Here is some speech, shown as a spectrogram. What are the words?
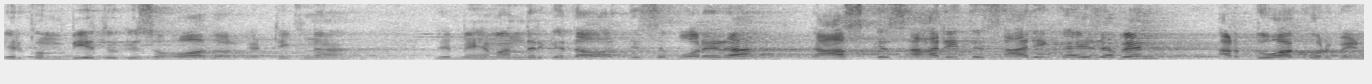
এরকম বিয়ে তো কিছু হওয়া দরকার, ঠিক না? যে মেহমানদেরকে দাওয়াত দিচ্ছে বরেরা, আজকে সাহারিতে সাহারি খাই যাবেন আর দোয়া করবেন।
